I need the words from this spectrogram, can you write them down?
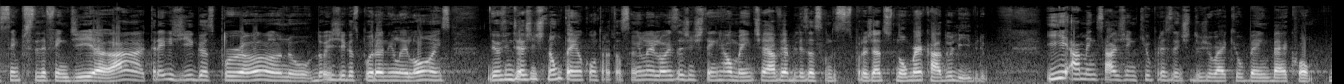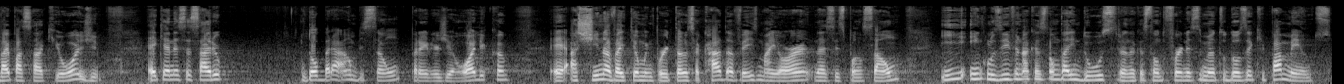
sempre se defendia, ah, 3 gigas por ano, 2 gigas por ano em leilões. E hoje em dia a gente não tem a contratação em leilões, a gente tem realmente a viabilização desses projetos no mercado livre. E a mensagem que o presidente do GIEC, o Ben Beckwell, vai passar aqui hoje é que é necessário dobrar a ambição para a energia eólica. É, a China vai ter uma importância cada vez maior nessa expansão e, inclusive, na questão da indústria, na questão do fornecimento dos equipamentos.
